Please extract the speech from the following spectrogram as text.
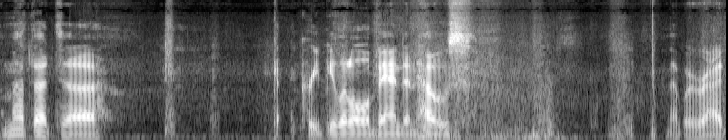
I'm at that uh, creepy little abandoned house that we were at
